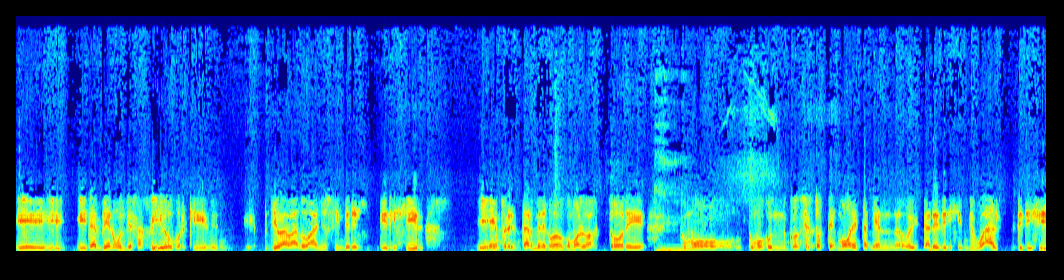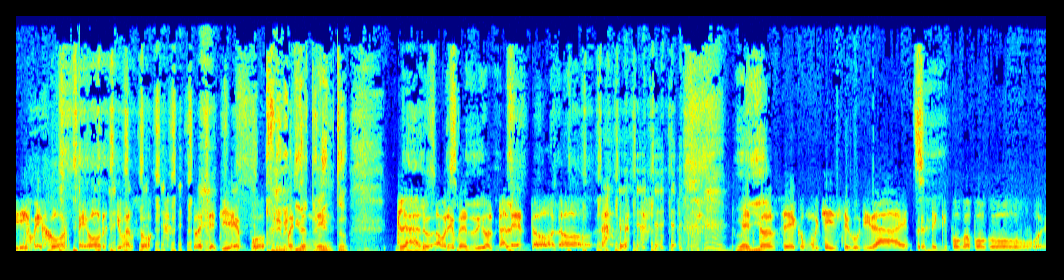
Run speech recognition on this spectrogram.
y, y, también un desafío porque llevaba dos años sin dirigir y enfrentarme de nuevo como a los actores, mm. como, como con, ciertos temores también, estaré dirigiendo igual, dirigir mejor, peor, que pasó todo ese tiempo. Habré perdido el talento. Claro, habré perdido el talento, no. Entonces, con muchas inseguridades, pero sé que poco a poco eh,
